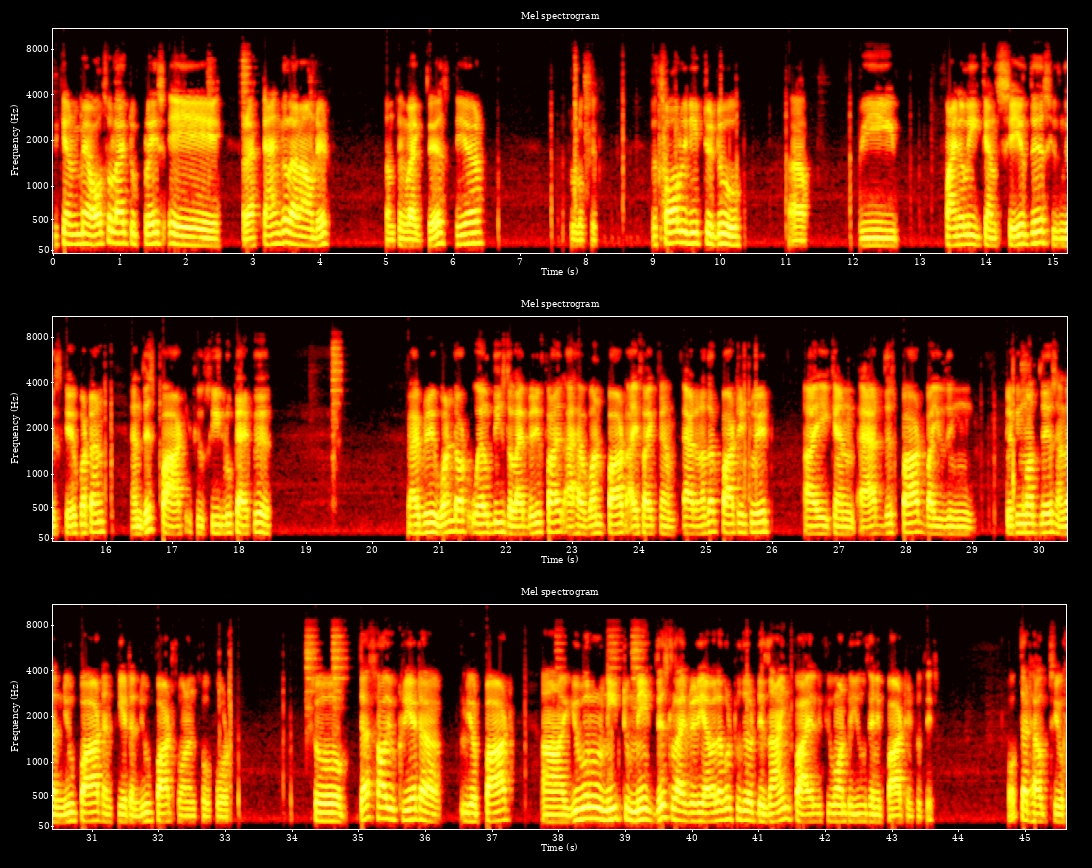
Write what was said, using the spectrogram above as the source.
We can we may also like to place a rectangle around it. Something like this here. Look that's all we need to do. Uh, we finally can save this using the save button. And this part if you see look at it library 1.olb is the library file. I have one part. If I can add another part into it I can add this part by using clicking on this and then new part and create a new part so on and so forth. So that's how you create a your part. Uh, you will need to make this library available to the design file if you want to use any part into this. Hope that helps you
